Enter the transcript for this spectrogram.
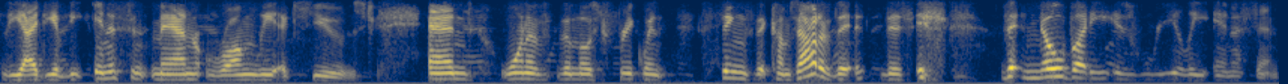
the idea of the innocent man wrongly accused, and one of the most frequent things that comes out of this, this is that nobody is really innocent.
